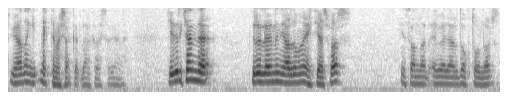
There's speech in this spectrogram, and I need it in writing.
Dünyadan gitmek de meşakkatli arkadaşlar yani. Gelirken de birilerinin yardımına ihtiyaç var. İnsanlar, ebeler, doktorlar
